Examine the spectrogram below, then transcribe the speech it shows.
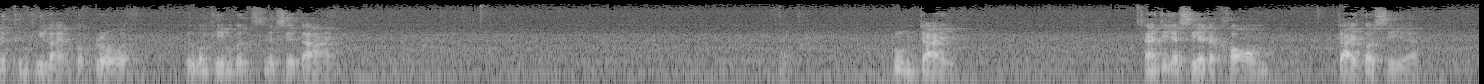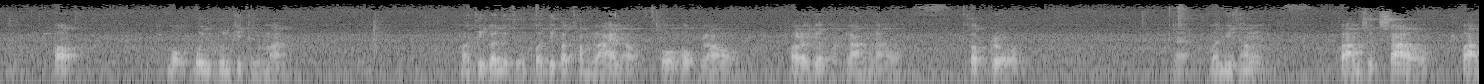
นึกถึงทีไรมันก็โกรธ หรือบางทีมันก็นึกเสียดาย กลุ่มใจ แทนที่จะเสียแต่ของใจก็เสีย เพราะหมกบุญคุณคิดถึงมันบางทีก็นึกถึงคนที่เขาทำร้ายเราโกหกเราพอเรายศหักหลังเรา ก็โกรธนะมันมีทั้งความสึกเศร้า ความ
